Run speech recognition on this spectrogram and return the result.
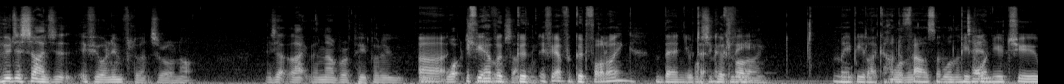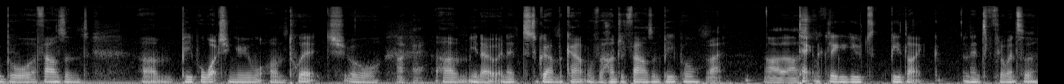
who decides if you're an influencer or not? Is that like the number of people who, who uh, watch if you have or a something? good if you have a good following, then you're What's a technically good following? maybe like hundred thousand people on YouTube or a thousand um, people watching you on Twitch or Okay, um, you know an Instagram account with a hundred thousand people. right. Technically, you'd be like an influencer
